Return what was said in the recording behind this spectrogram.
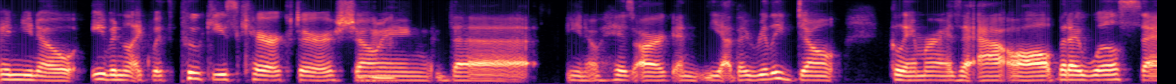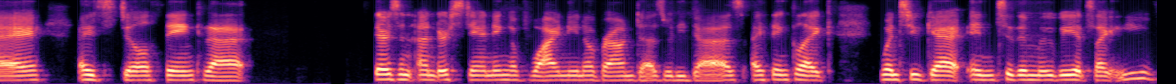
and you know even like with Pookie's character showing the you know his arc and yeah they really don't glamorize it at all. But I will say I still think that there's an understanding of why Nino Brown does what he does. I think like once you get into the movie, it's like you've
